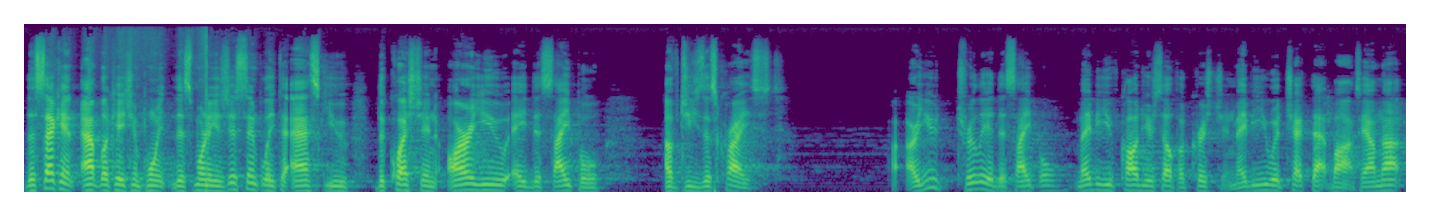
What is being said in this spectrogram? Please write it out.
The second application point this morning is just simply to ask you the question Are you a disciple of Jesus Christ? Are you truly a disciple? Maybe you've called yourself a Christian. Maybe you would check that box. Yeah, I'm not,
